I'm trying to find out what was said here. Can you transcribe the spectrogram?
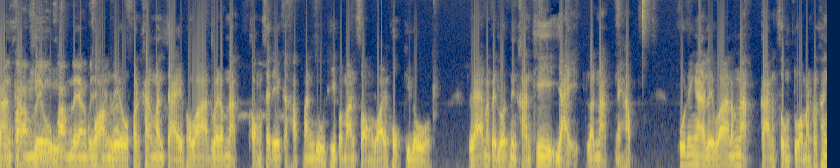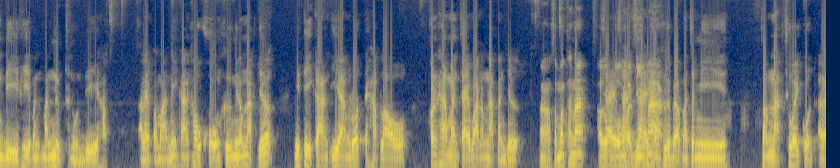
การควาขับมขี่เร็วความแรงเป็นคยังไงวามเร็วค่อนข้างมั่นใจ เพราะว่าด้วยน้ำหนักของ ZX อะครับ มันอยู่ที่ประมาณ 206กิโลและมันเป็นรถหนึ่งคันที่ใหญ่และหนักนะครับ พูดง่ายๆเลยว่าน้ำหนักการทรงตัวมันค่อนข้างดีพี่มันมันหนึบถนนดีครับ อะไรประมาณนี้การเข้าโค้งคือมีน้ำหนักเยอะมิติการเอียงรถนะครับ เราค่อนข้างมั่นใจว่าน้ำหนักมันเยอะ อ่าสมรรถนะเอาใช่ตรงๆใช่ก็ดีใช่มาก็ก คือแบบมันจะมี น้ำหนักช่วยกดอะไร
